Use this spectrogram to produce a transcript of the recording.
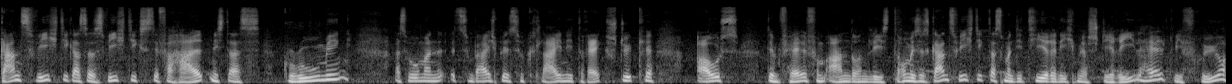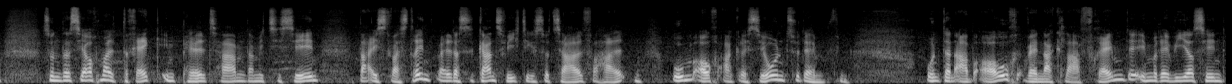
Ganz wichtig, also das wichtigste Verhalten ist das Grooming, also wo man zum Beispiel so kleine Dreckstücke aus dem Fell vom anderen liest. Darum ist es ganz wichtig, dass man die Tiere nicht mehr steril hält wie früher, sondern dass sie auch mal Dreck im Pelz haben, damit sie sehen, da ist was drin, weil das ist ganz wichtiges Sozialverhalten, um auch Aggression zu dämpfen. Und dann aber auch, wenn da klar Fremde im Revier sind,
